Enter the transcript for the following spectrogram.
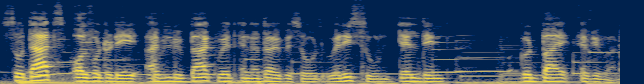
So that's all for today. I will be back with another episode very soon. Till then, goodbye everyone.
